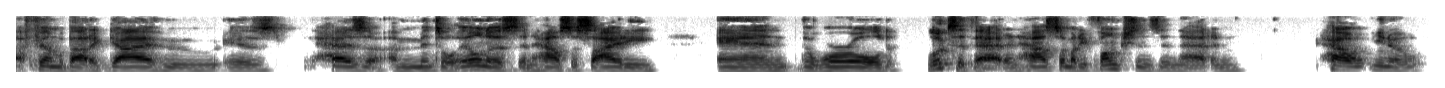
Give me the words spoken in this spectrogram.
a film about a guy who is has a, a mental illness and how society and the world looks at that and how somebody functions in that and how you know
